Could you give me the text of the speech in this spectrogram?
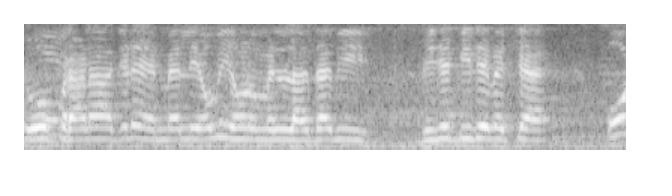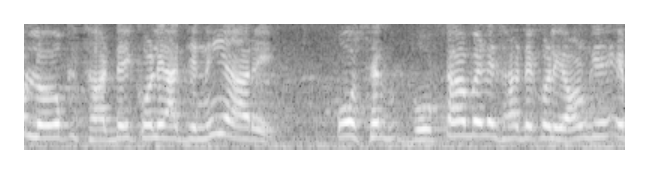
ਉਹ ਪੁਰਾਣਾ ਜਿਹੜਾ ਐਮਐਲਏ ਉਹ ਵੀ ਹੁਣ ਮੈਨੂੰ ਲੱਗਦਾ ਵੀ ਬੀਜੇਪੀ ਦੇ ਵਿੱਚ ਹੈ। ਉਹ ਲੋਕ ਸਾਡੇ ਕੋਲੇ ਅੱਜ ਨਹੀਂ ਆ ਰਹੇ। ਉਹ ਸਿਰਫ ਵੋਟਾਂ ਵੇਲੇ ਸਾਡੇ ਕੋਲੇ ਆਉਣਗੇ, ਇਹ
